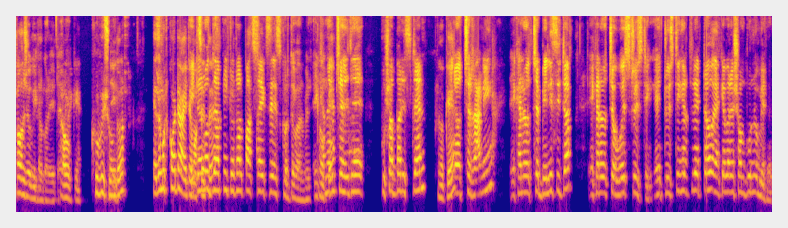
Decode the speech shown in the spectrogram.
সহযোগিতা করে এটা। ওকে খুবই সুন্দর। এদের মোট কয়টা আইটেম আছে এটার মধ্যে আপনি টোটাল পাঁচটা এক্সারসাইজ করতে পারবেন। এখানে হচ্ছে এই যে push up bar stand okay. এটা হচ্ছে রানিং এখানে হচ্ছে বেলি সিট আপ এখানে হচ্ছে ওয়েস্ট টুইস্টিং এই টুইস্টিং এর প্লেটটাও একেবারে সম্পূর্ণ মেটাল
